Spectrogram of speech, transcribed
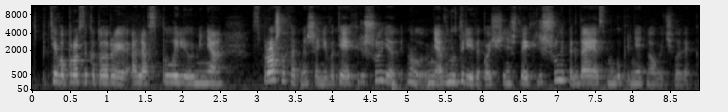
типа, те вопросы, которые а всплыли у меня с прошлых отношений, вот я их решу, я, ну, у меня внутри такое ощущение, что я их решу, и тогда я смогу принять нового человека,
